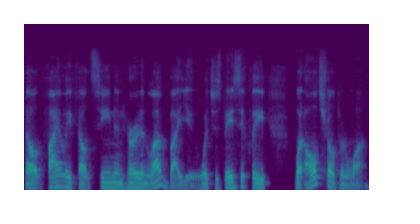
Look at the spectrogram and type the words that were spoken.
felt finally felt seen and heard and loved by you, which is basically what all children want.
